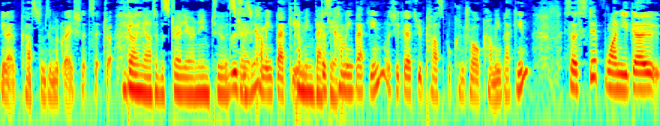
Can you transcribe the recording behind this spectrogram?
you know, customs, immigration, etc. Going out of Australia and into Australia. This is coming back in. Coming back Just in. coming back in as you go through passport control, coming back in. So step one, you go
